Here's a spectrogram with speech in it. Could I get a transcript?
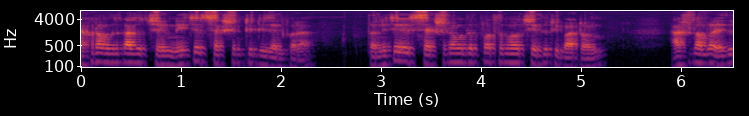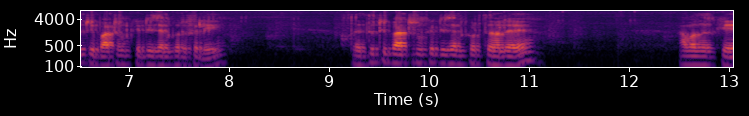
এখন আমাদের কাজ হচ্ছে নিচের সেকশনটি ডিজাইন করা। তো নিচের সেকশনের মধ্যে প্রথমে হচ্ছে এই দুটি বাটন আসলে আমরা এই দুটি বাটনকে ডিজাইন করে ফেলি। তো এই দুটি বাটনকে ডিজাইন করতে হলে আমাদেরকে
